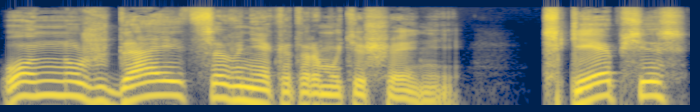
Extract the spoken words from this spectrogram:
он нуждается в некотором утешении. Скепсис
